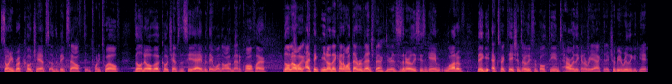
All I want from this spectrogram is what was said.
Stony Brook co-champs of the Big South in 2012, Villanova co-champs of the CAA, but they won the automatic qualifier. Villanova, I think you know they kind of want that revenge factor. Mm-hmm. This is an early season game, a lot of big expectations early for both teams. How are they going to react? And it should be a really good game.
